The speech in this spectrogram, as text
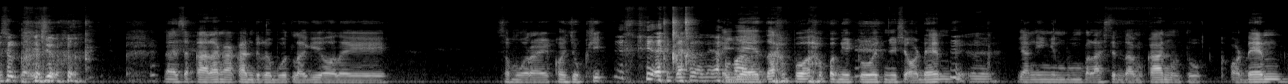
nah sekarang akan direbut lagi oleh samurai Kozuki. Ya, iya itu apa pengikutnya si Oden yang ingin membalas dendamkan untuk Oden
